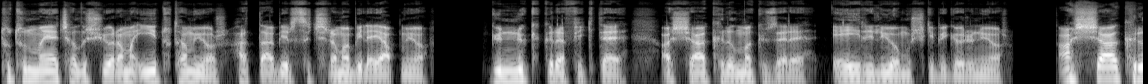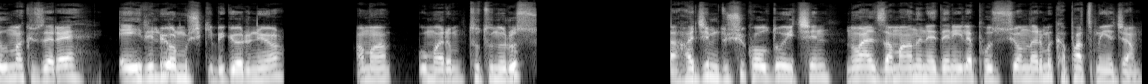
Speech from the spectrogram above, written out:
Tutunmaya çalışıyor ama iyi tutamıyor. Hatta bir sıçrama bile yapmıyor. Günlük grafikte aşağı kırılmak üzere eğriliyormuş gibi görünüyor. Aşağı kırılmak üzere eğriliyormuş gibi görünüyor. Ama umarım tutunuruz. Hacim düşük olduğu için Noel zamanı nedeniyle pozisyonlarımı kapatmayacağım.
